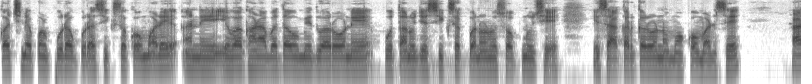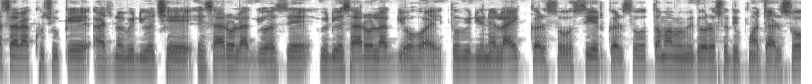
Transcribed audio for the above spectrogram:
કચ્છને પણ પૂરાપૂરા શિક્ષકો મળે અને એવા ઘણા બધા ઉમેદવારોને પોતાનું જે શિક્ષક બનવાનું સપનું છે એ સાકાર કરવાનો મોકો મળશે. આશા રાખું છું કે આજનો વીડિયો છે એ સારો લાગ્યો હશે. વીડિયો સારો લાગ્યો હોય તો વિડીયોને લાઇક કરશો, શેર કરશો, તમામ ઉમેદવારો સુધી પહોંચાડશો.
